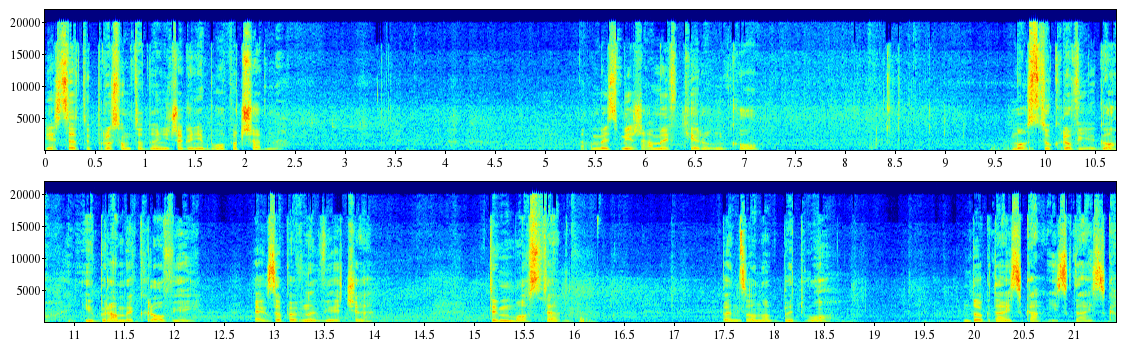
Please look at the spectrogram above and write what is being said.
Niestety Prusom to do niczego nie było potrzebne. A my zmierzamy w kierunku mostu krowiego i bramy krowiej. Jak zapewne wiecie, tym mostem pędzono bydło do Gdańska i z Gdańska.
